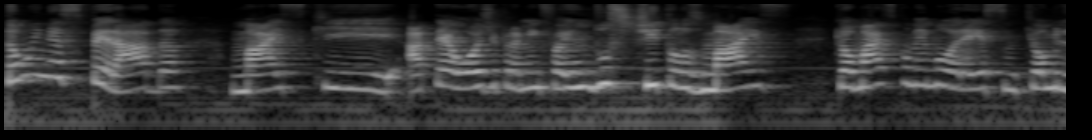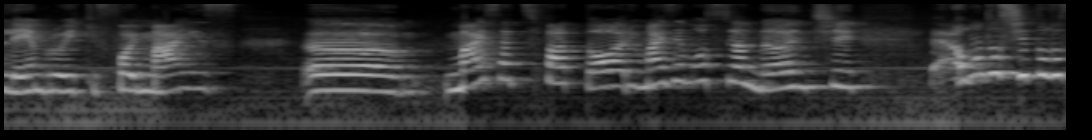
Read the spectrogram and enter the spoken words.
tão inesperada, mas que até hoje para mim foi um dos títulos mais que eu mais comemorei, assim, que eu me lembro e que foi mais uh, mais satisfatório, mais emocionante. É um dos títulos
